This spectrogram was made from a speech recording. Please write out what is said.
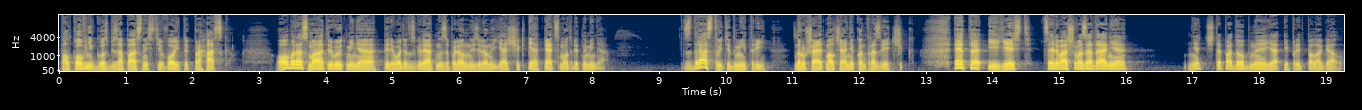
полковник госбезопасности Войтек Прохаско. Оба рассматривают меня, переводят взгляд на запыленный зеленый ящик и опять смотрят на меня. «Здравствуйте, Дмитрий», — нарушает молчание контрразведчик. «Это и есть цель вашего задания?» Нечто подобное я и предполагал.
